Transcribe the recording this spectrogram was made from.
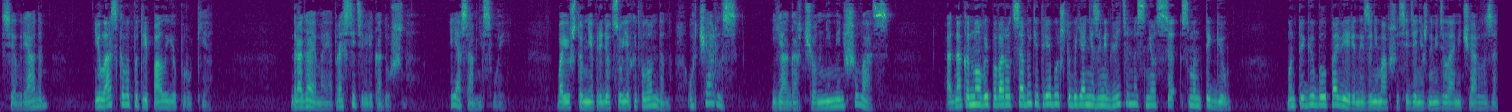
сел рядом и ласково потрепал ее по руке. «Дорогая моя, простите великодушно, я сам не свой. Боюсь, что мне придется уехать в Лондон. О, Чарльз, я огорчен не меньше вас». Однако новый поворот событий требует, чтобы я незамедлительно снесся с Монтегю. Монтегю был поверенный, занимавшийся денежными делами Чарльза.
